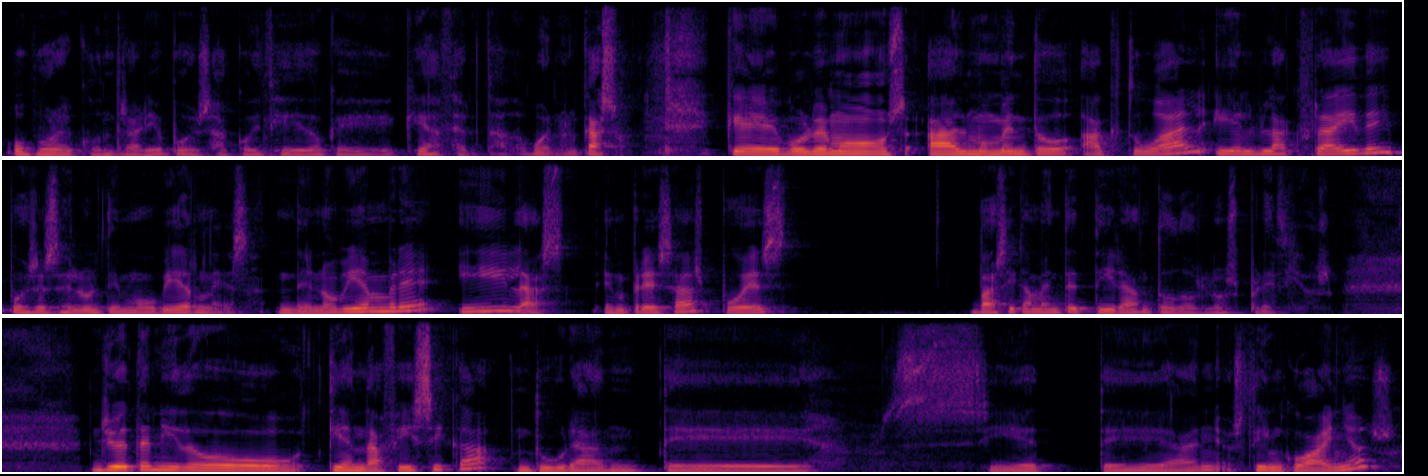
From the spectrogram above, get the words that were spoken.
o por el contrario, pues ha coincidido que, he acertado. Bueno, el caso, que volvemos al momento actual y el Black Friday pues es el último viernes de noviembre y las empresas pues básicamente tiran todos los precios. Yo he tenido tienda física durante siete años, cinco años,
